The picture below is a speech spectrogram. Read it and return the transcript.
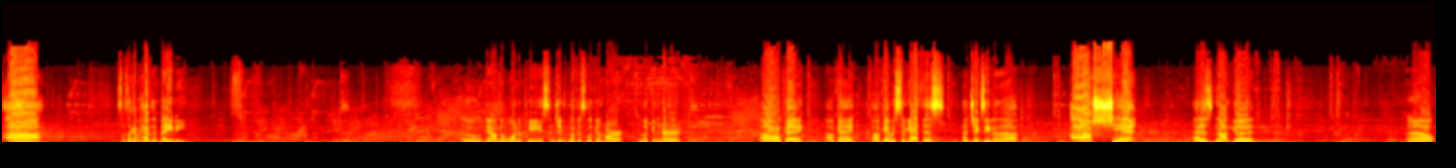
Ah. Sounds like I'm having a baby. Oh, down to one apiece, and Jigglypuff is looking hurt. Looking hurt. Oh, okay. Okay. Okay, we still got this. That Jig's even up. Oh, shit. That is not good. Well,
